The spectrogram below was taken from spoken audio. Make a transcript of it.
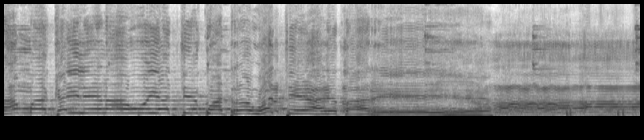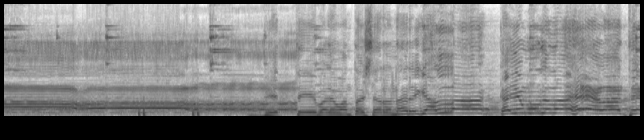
ನಮ್ಮ ಕೈಲಿ ನಾವು ಎತ್ತಿ ಕೊಟ್ರ ಒತ್ತಿ ಅಳಿತಾರೆ ಬಿತ್ತಿ ಬೆಳೆಯುವಂತ ಶರಣರಿಗೆಲ್ಲ ಕೈ ಮುಗಿದ ಹೇಳತೇನೆ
